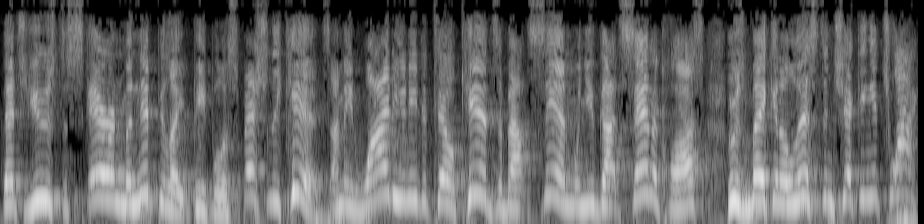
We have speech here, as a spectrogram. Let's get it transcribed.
that's used to scare and manipulate people, especially kids. I mean, why do you need to tell kids about sin when you've got Santa Claus who's making a list and checking it twice?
